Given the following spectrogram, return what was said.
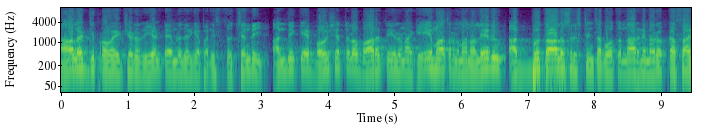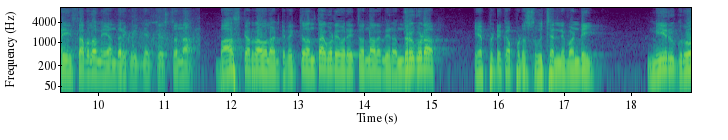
నాలెడ్జ్ ప్రొవైడ్ చేయడం రియల్ టైమ్లో జరిగే పరిస్థితి వచ్చింది. అందుకే భవిష్యత్తులో భారతీయులు నాకు ఏ మాత్రం మనం లేదు. అద్భుతాలు సృష్టించబోతున్నారని మరొక్కసారి ఈ సభలో మీ అందరికి విజ్ఞప్తి చేస్తున్నా. భాస్కర్ రావు లాంటి వ్యక్తులంతా కూడా ఎవరైతే ఉన్నారో మీరందరూ కూడా ఎప్పటికప్పుడు సూచనలు ఇవ్వండి మీరు గ్రో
